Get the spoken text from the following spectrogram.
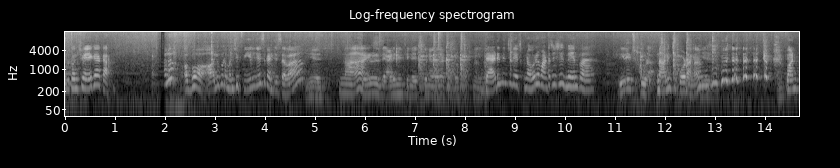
ఇది కొంచెం వేగాక. ఆలు అబ్బో ఆలు కూడా మంచి పీల్ చేసి కట్ చేసావా? డాడీ నుంచి నేర్చుకునే డాడీ నుంచి నేర్చుకున్నావు. రే వంట చేసేది నేను రా నా నుంచి కూడానా వంట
